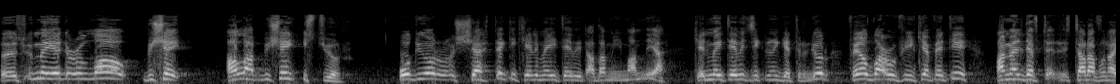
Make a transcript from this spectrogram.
Sümme yed'ullah bir şey. Allah bir şey istiyor. O diyor şerhteki kelime-i tevhid adam imanlı ya. Kelime-i tevhid zikrini getirin diyor. Feyada'u fi kefeti amel defteri tarafına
